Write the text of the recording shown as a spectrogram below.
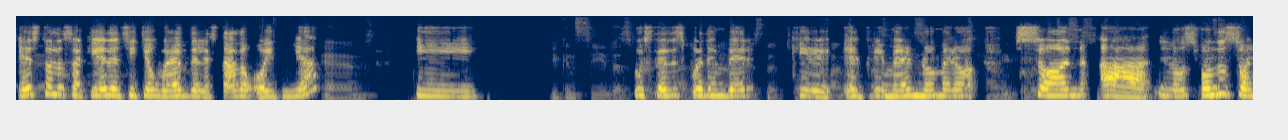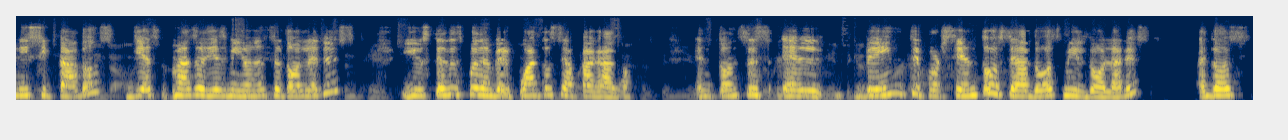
Esto lo saqué del sitio web del estado hoy día y ustedes pueden ver que el primer número son ah, los fondos solicitados, 10, más de 10 millones de dólares y ustedes pueden ver cuánto se ha pagado. Entonces, el 20%, o sea, dos mil dólares, dos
